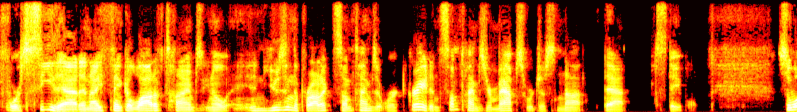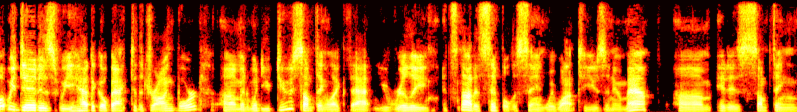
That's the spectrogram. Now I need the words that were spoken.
foresee that. And I think a lot of times, you know, in using the product, sometimes it worked great, and sometimes your maps were just not that stable. So what we did is we had to go back to the drawing board. Um, and when you do something like that, you really, it's not as simple as saying we want to use a new map. Um, it is something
